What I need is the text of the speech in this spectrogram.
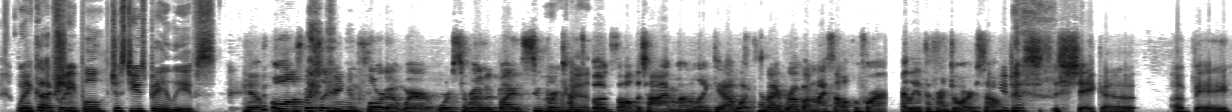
Wake up, Exactly. sheeple. Just use bay leaves. yeah. Well, especially being in Florida where we're surrounded by super Oh intense God. bugs all the time. I'm like, yeah, what can I rub on myself before I leave the front door? So you just shake a a bay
